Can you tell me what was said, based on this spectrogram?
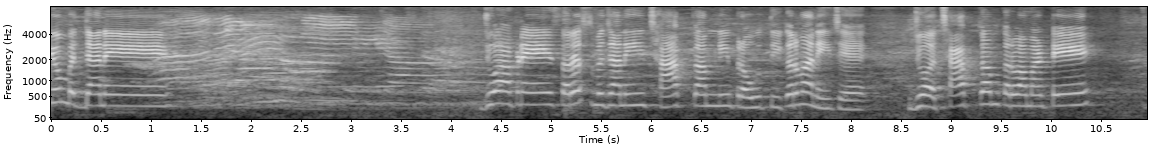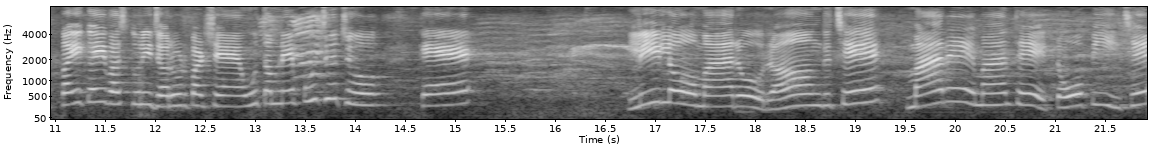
હરિઓમ બધાને. જો આપણે સરસ મજાની છાપકામની પ્રવૃત્તિ કરવાની છે, જો છાપકામ કરવા માટે કઈ કઈ વસ્તુની જરૂર પડશે, હું તમને પૂછું છું કે લીલો મારો રંગ છે, મારે માથે ટોપી છે,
